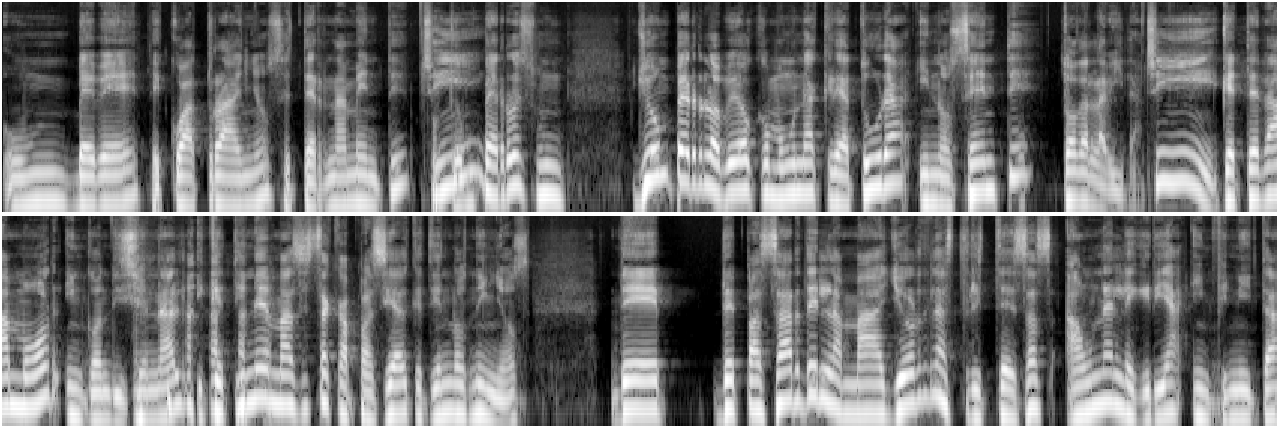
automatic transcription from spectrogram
un bebé de cuatro años eternamente. Porque Sí. un perro es un. Yo un perro lo veo como una criatura inocente toda la vida. Sí. Que te da amor incondicional y que tiene más esta capacidad que tienen los niños de, de pasar de la mayor de las tristezas a una alegría infinita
